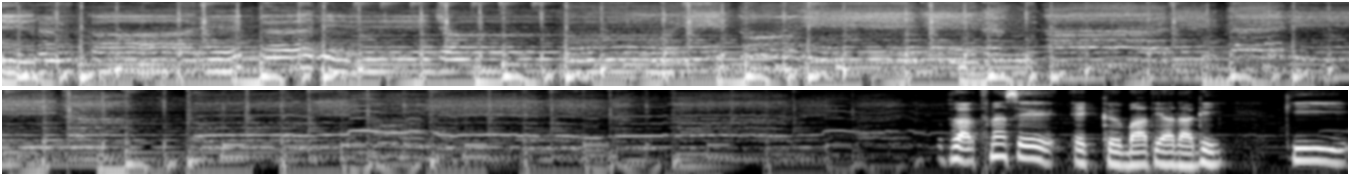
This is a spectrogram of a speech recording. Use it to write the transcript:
निरंकार करे प्रार्थना से एक बात याद आ गई कि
